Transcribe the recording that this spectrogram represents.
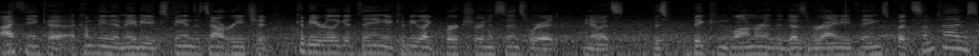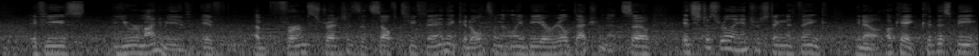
I think a, a, company that maybe expands its outreach, it could be a really good thing. It could be like Berkshire in a sense, where it, you know, it's this big conglomerate that does a variety of things. But sometimes, if you you reminded me, if, if a firm stretches itself too thin, it could ultimately be a real detriment. So it's just really interesting to think, you know, okay, could this be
